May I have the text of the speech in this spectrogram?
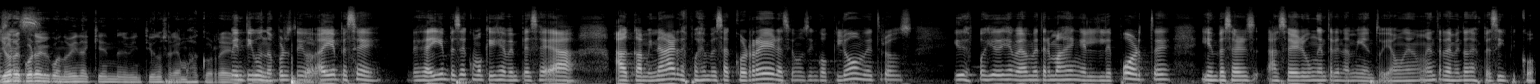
yo recuerdo que cuando vine aquí en el 21 salíamos a correr. 21, por eso digo, ahí empecé. Desde ahí empecé, como que dije, empecé a, a caminar, después empecé a correr, hacíamos 5 kilómetros. Y después yo dije, me voy a meter más en el deporte y empecé a hacer un entrenamiento, ya un, un entrenamiento en específico,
